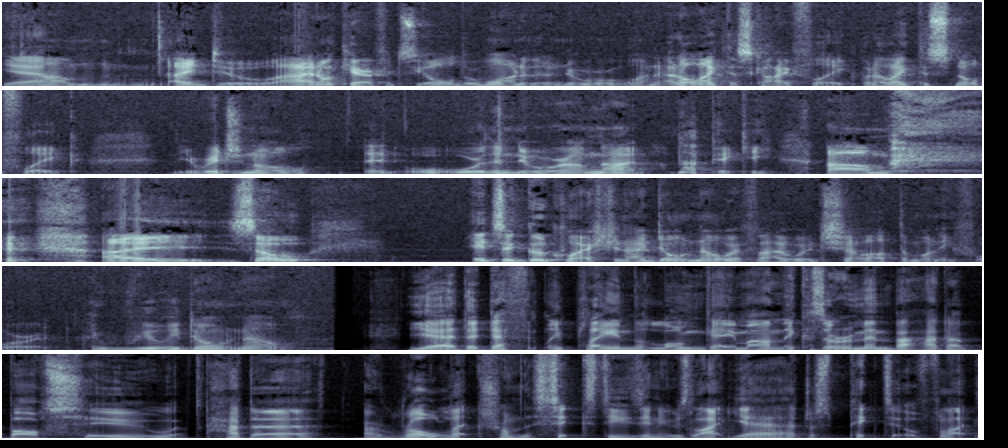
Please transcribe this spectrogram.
Yeah, um, I do. I don't care if it's the older one or the newer one. I don't like the skyflake, but I like the snowflake. The original and or, or the newer. I'm not I'm not picky. Um, I so it's a good question. I don't know if I would shell out the money for it. I really don't know. Yeah, they're definitely playing the long game, aren't they? Because I remember I had a boss who had a, a Rolex from the 60s and he was like, Yeah, I just picked it up for like,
